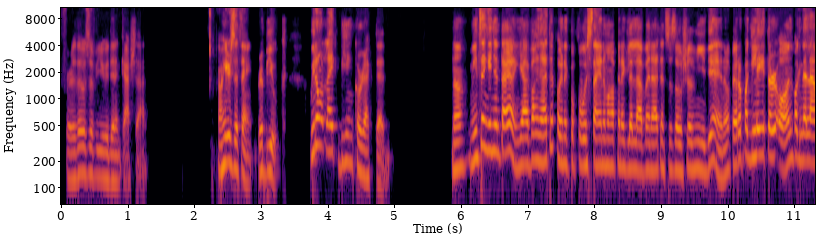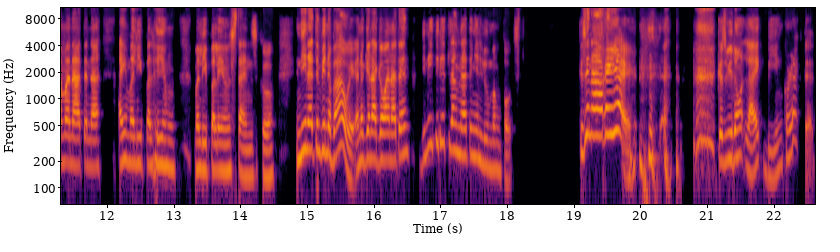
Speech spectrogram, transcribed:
for those of you who didn't catch that. Now, here's the thing rebuke. We don't like being corrected. No? Minsan ganyan tayo. Yabang natin pag nagpo-post tayo ng mga pinaglalaban natin sa social media. Eh, no? Pero pag later on, pag nalaman natin na, ay, mali pala yung, mali pala yung stance ko, hindi natin binabawi. Ano ginagawa natin? Dinidelete lang natin yung lumang post. Kasi nakakaya eh. Because we don't like being corrected.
